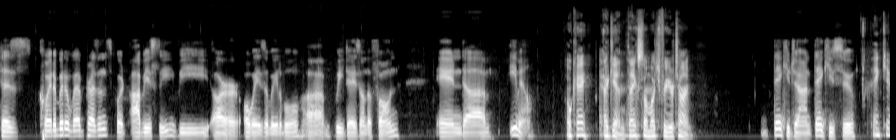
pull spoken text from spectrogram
There's quite a bit of web presence, but obviously we are always available uh, weekdays on the phone and uh, email. Okay. Again, thanks so much for your time. Thank you, John. Thank you, Sue. Thank you.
